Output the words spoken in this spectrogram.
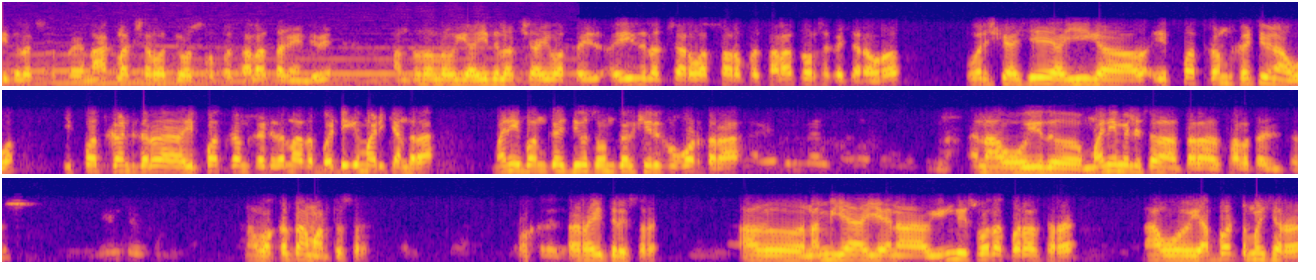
ಐದು ಲಕ್ಷ ರೂಪಾಯಿ, ನಾಲ್ಕು ಲಕ್ಷ ಅರವತ್ತೇಳು ಸಾವಿರ ರೂಪಾಯಿ ಸಾಲ ತಗೊಂಡಿವಿ ಅಂಥದ್ರಲ್ಲಿ ಹೋಗಿ ಐದು ಲಕ್ಷ ಐವತ್ತೈದು, ಐದು ಲಕ್ಷ ಅರವತ್ತು ಸಾವಿರ ರೂಪಾಯಿ ಸಾಲ ತೋರ್ಸಕತ್ತಾರ ಅವರು. ತೋರಿಸ್ಕಾಸಿ ಈಗ ಇಪ್ಪತ್ತು ಕಂತು ಕಟ್ಟಿವಿ ನಾವು. ಇಪ್ಪತ್ತು ಕಂತಿದ್ರ ಇಪ್ಪತ್ತು ಕಂತು ಕಟ್ಟಿದ್ರೆ ಅದು ಬಡ್ಡಿಗೆ ಮಾಡಿಕೊಂಡ್ರ ಮನೆಗೆ ಬಂದ ಕೈ ದಿವಸ ಒಂದು ಕೈ ಕಿರಿಕು ಕೊಡ್ತಾರ. ನಾವು ಇದು ಮನೆ ಮೇಲೆ ಸರ್ ತರ ಸಾಲ ತಗೊಂಡಿವಿ ಸರ್. ನಾವು ಒಕ್ಕಲ್ತನ ಮಾಡ್ತೀವಿ ಸರ್. ರೈತರಿ ಸರ್. ಅದು ನಮಗೆ ಏನು, ಇಂಗ್ಲೀಷ್ ಓದಕ್ಕೆ ಬರಲ್ಲ ಸರ್. ನಾವು ಎಬ್ಬಟ್ಟು ಮನುಷ್ಯರು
